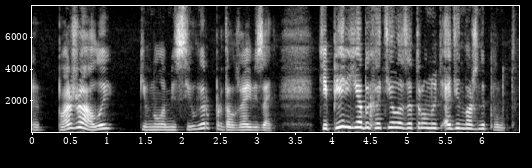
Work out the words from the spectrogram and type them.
«Э, «Пожалуй», — кивнула мисс Силвер, продолжая вязать. «Теперь я бы хотела затронуть один важный пункт.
